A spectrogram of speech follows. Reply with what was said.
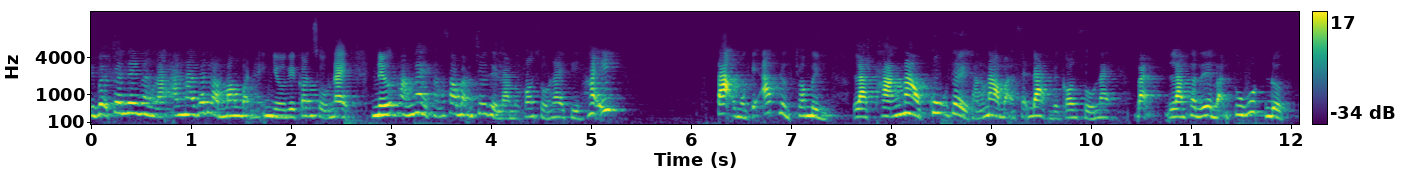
Vì vậy cho nên rằng là Anna rất là mong bạn hãy nhớ cái con số này. Nếu tháng này tháng sau bạn chưa thể làm được con số này thì hãy tạo một cái áp lực cho mình là tháng nào, cụ thể tháng nào bạn sẽ đạt được con số này. Bạn làm sao để bạn thu hút được,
